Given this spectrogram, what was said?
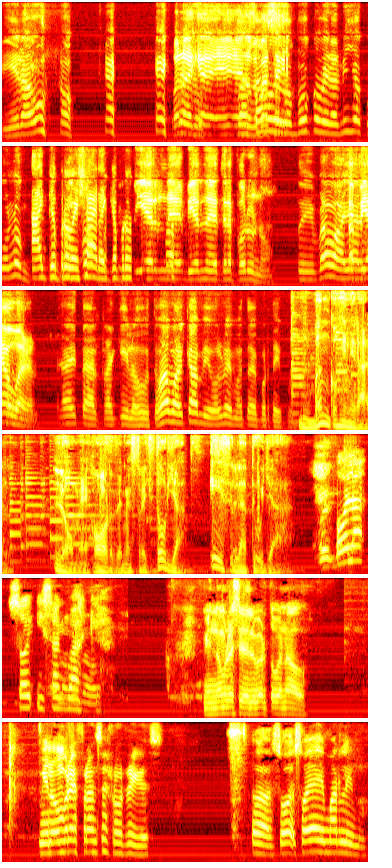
y era uno. Bueno, es que, eh, lo que pasa es que Don Bosco Veranillo a Colón. Hay que aprovechar, hay que aprovechar. Viernes, viernes de 3 por 1 Sí, vamos allá. Happy hour. Ahí está, tranquilo, justo. Vamos al cambio y volvemos a este deportivo. Banco General. Lo mejor de nuestra historia es la tuya. Hola, soy Isaac Vázquez. Mi nombre es Alberto Venado. Mi nombre es Frances Rodríguez. Ah, soy, soy Aymar Lima.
